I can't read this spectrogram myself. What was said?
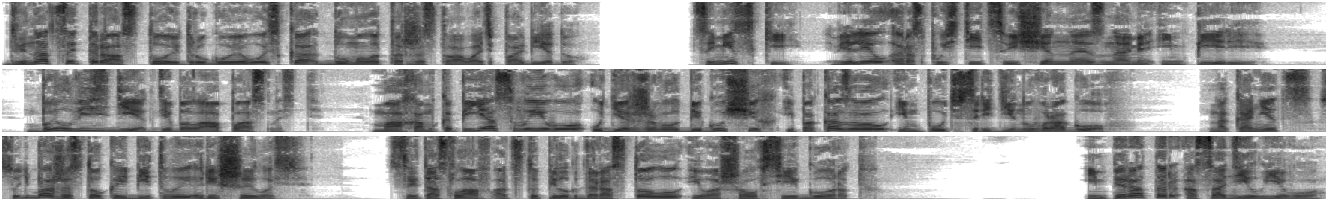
Двенадцать раз то и другое войско думало торжествовать победу. Цимисский велел распустить священное знамя империи. Был везде, где была опасность. Махом копья своего удерживал бегущих и показывал им путь в середину врагов. Наконец, судьба жестокой битвы решилась. Святослав отступил к Доростолу и вошел в сей город. Император осадил его.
